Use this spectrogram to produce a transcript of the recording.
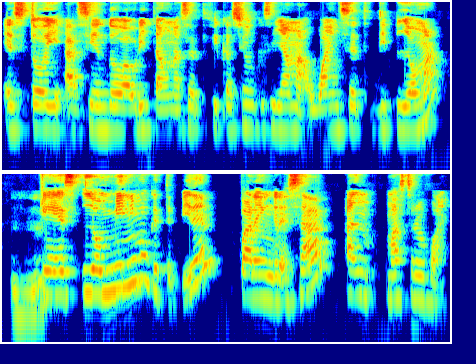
Estoy haciendo ahorita una certificación que se llama Wineset Diploma, que es lo mínimo que te piden para ingresar al Master of Wine.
